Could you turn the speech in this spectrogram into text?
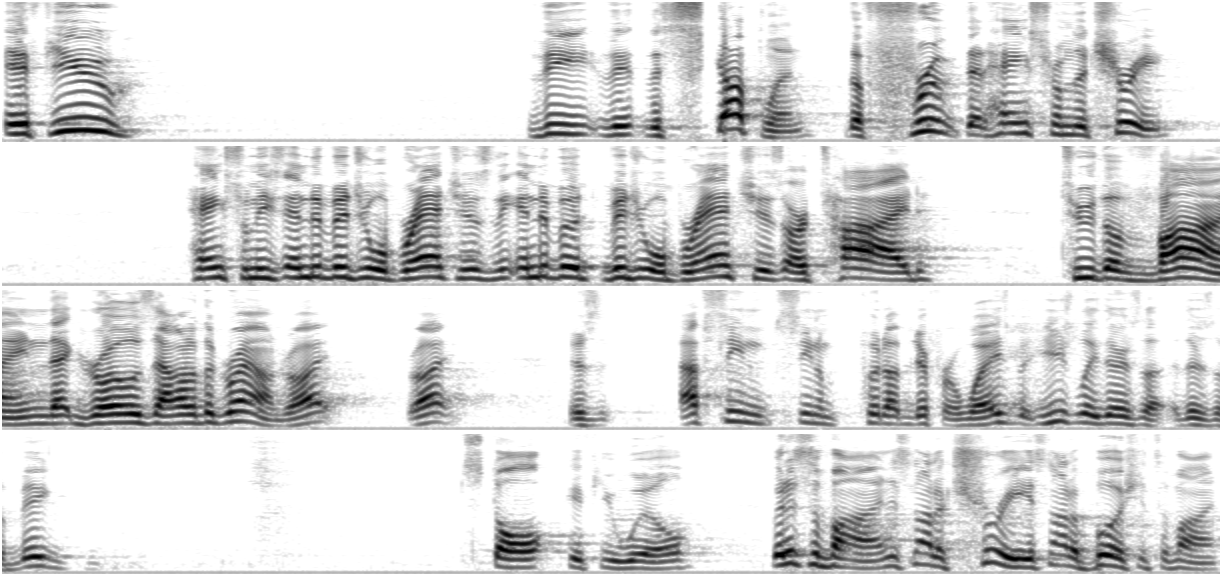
if you, the, the, the scuplin, the fruit that hangs from the tree, hangs from these individual branches, the individual branches are tied to the vine that grows out of the ground, right? Right? There's, I've seen, seen them put up different ways, but usually there's a, there's a big stalk, if you will, but it's a vine. It's not a tree, it's not a bush, it's a vine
